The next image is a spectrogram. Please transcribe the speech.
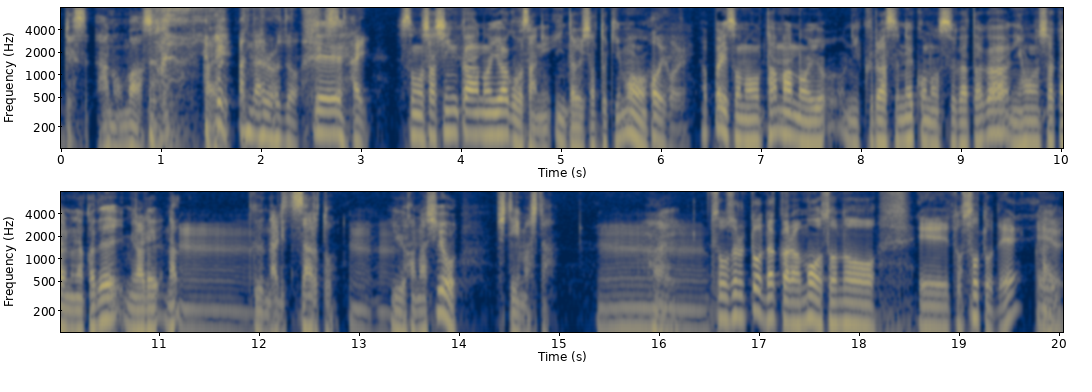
です。あのまあそう。はい。あなるほど。ではい。その写真家の岩合さんにインタビューした時も、はいはい。やっぱりその多摩のように暮らす猫の姿が日本社会の中で見られな。くなりつつあるとうんいう話をしていました。うんうーんそうすると、だからもうその、えー、と外で、えーはい例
